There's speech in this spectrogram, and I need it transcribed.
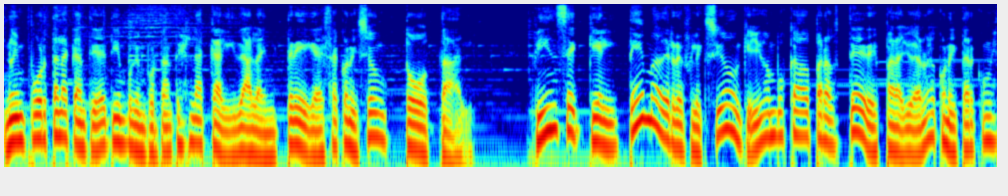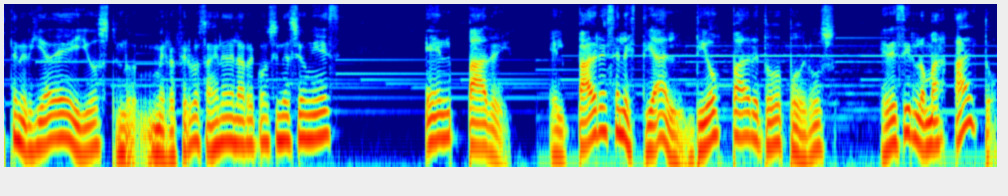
no importa la cantidad de tiempo, lo importante es la calidad, la entrega, esa conexión total. Fíjense que el tema de reflexión que ellos han buscado para ustedes, para ayudarlos a conectar con esta energía de ellos, me refiero a los ángeles de la reconciliación, es el Padre el Padre Celestial, Dios Padre Todopoderoso, es decir, lo más alto.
